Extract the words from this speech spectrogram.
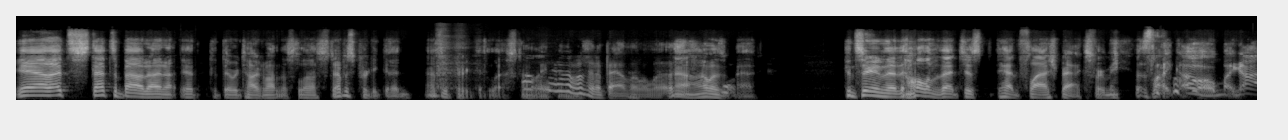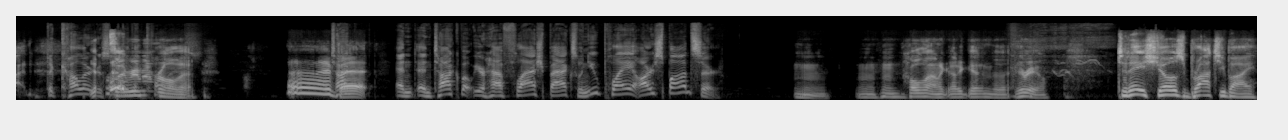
Yeah, that's that's about it, it that they were talking about in this list. That was pretty good. That's a pretty good list. Oh, yeah, that. that wasn't a bad little list. No, that wasn't bad. Considering that all of that just had flashbacks for me. It was like, oh my god. The colors. Yes, I the remember all that. Uh, I Tom- bet. and and talk about your have flashbacks when you play our sponsor. Mm, hmm Hold on, I got to get into the. Here we go. Today's show is brought to you by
